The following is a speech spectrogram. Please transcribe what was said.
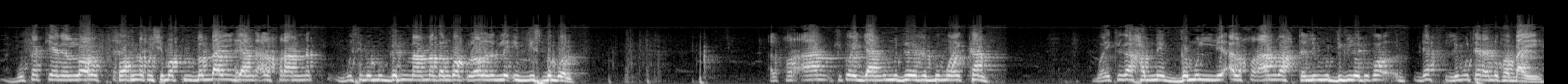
bu fekkee ne loolu foog na ko ci boppam ba bàyyi jàng alquran nag musiba mu gën maa mag a ngoog loolu nag la iblis bëggoon alquran ki koy jàng mu di leen rëbb mooy kan mooy ki nga xam ne gëmul li alxuraan wax te li mu digle du ko def li mu tere du ko bàyyi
